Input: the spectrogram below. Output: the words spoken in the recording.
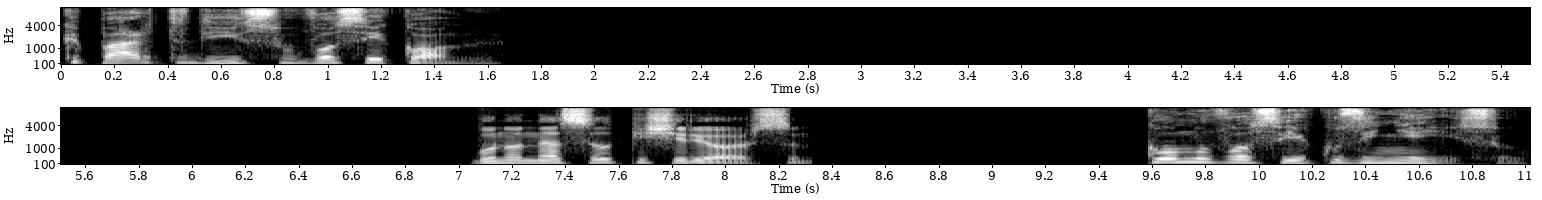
Que parte disso você come? Bunu nasıl pişiriyorsun? Como você cozinha isso?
